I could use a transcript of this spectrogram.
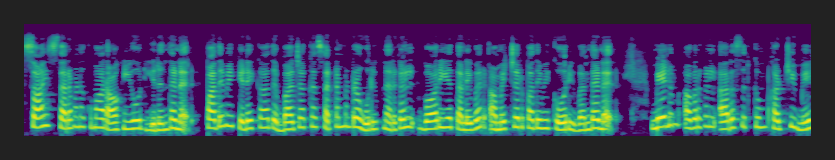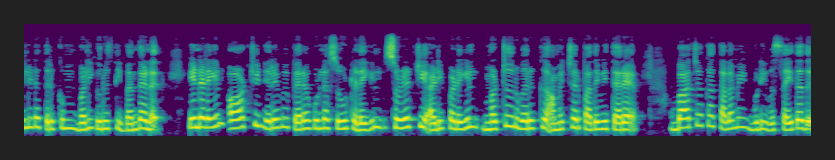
சாய் சரவணகுமார் ஆகியோர் இருந்தனர். பதவி கிடைக்காத பாஜக சட்டமன்ற உறுப்பினர்கள் வாரிய தலைவர் அமைச்சர் பதவி கோரி வந்தனர். மேலும் அவர்கள் அரசிற்கும் கட்சி மேலிடத்திற்கும் வலியுறுத்தி வந்தனர். இந்நிலையில் ஆட்சி நிறைவு பெறவுள்ள சூழ்நிலையில் சுழற்சி அடிப்படையில் மற்றொருவருக்கு அமைச்சர் பதவி தர பாஜக தலைமை முடிவு செய்தது.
